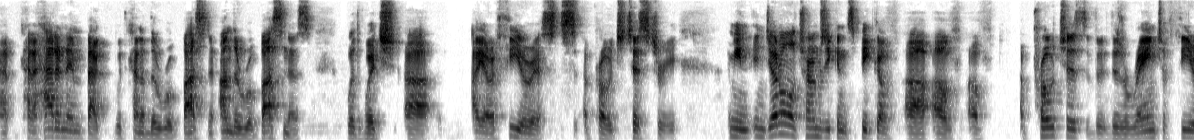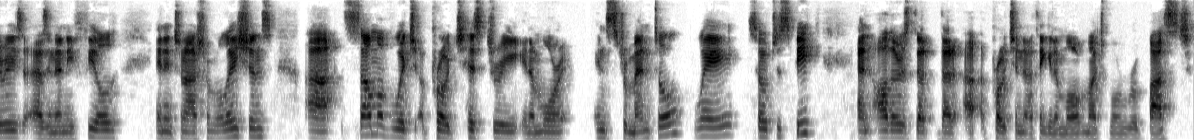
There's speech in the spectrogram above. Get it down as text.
kind of had an impact with kind of the robustness on the robustness with which uh, IR theorists approached history. I mean, in general terms, you can speak of uh, of, of approaches. There's a range of theories, as in any field in international relations. Uh, some of which approach history in a more instrumental way, so to speak, and others that that uh, approach it, I think, in a more, much more robust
